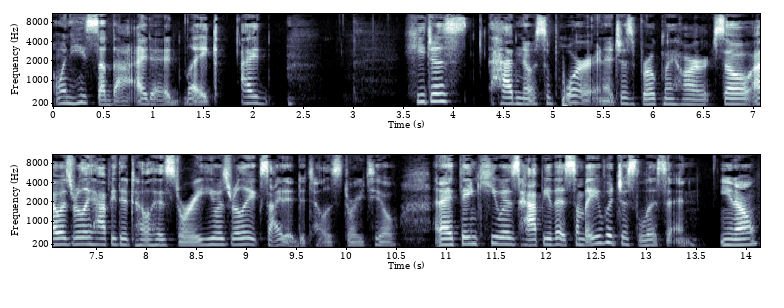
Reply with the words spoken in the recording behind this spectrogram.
when he said that i did like i he just had no support and it just broke my heart. So I was really happy to tell his story. He was really excited to tell his story too. And I think he was happy that somebody would just listen, you know?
